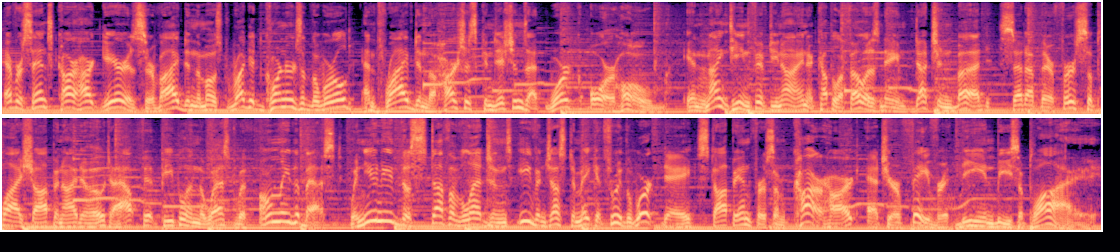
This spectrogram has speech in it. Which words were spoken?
Ever since, Carhartt gear has survived in the most rugged corners of the world and thrived in the harshest conditions at work or home. In 1959, a couple of fellas named Dutch and Bud set up their first supply shop in Idaho to outfit people in the West with only the best. When you need the stuff of legends, even just to make it through the workday, stop in for some Carhartt at your favorite D&B supply.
